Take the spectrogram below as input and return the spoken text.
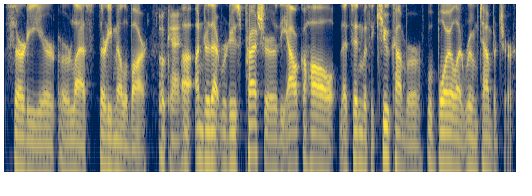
30 or, or less, 30 millibar. Okay. Uh, under that reduced pressure, the alcohol that's in with the cucumber will boil at room temperature.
